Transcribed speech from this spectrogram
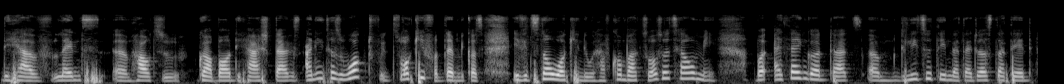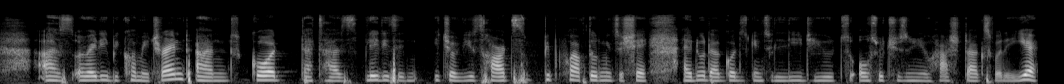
they have learned um, how to go about the hashtags and it has worked it's working for them because if it's not working they will have come back to also tell me. But i thank god that um, the little thing that i just started has already become a trend and god that has laid it in each of you's hearts people who have told me to share i know that god is going to lead you to also choosing your hashtags for the year.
